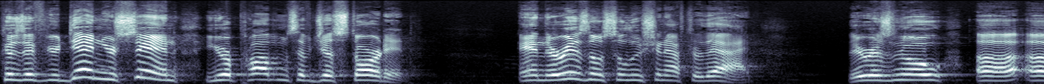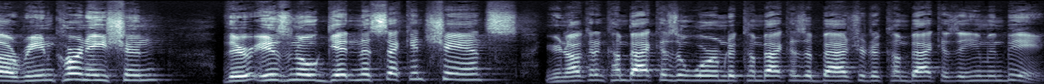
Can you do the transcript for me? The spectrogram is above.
Because if you're dead in your sin, your problems have just started. And there is no solution after that. There is no uh, uh, reincarnation. There is no getting a second chance. You're not going to come back as a worm, to come back as a badger, to come back as a human being.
